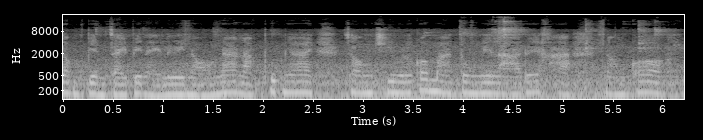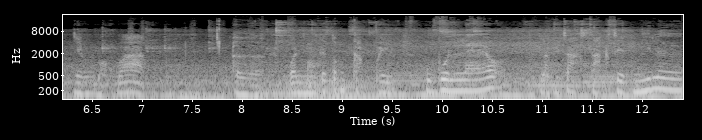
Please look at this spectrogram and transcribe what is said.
ยอมเปลี่ยนใจไปไหนเลยน้องน่ารักพูดง่าย จองคิวแล้วก็มาตรงเวลาด้วยค่ะ น้องก็ยังบอกว่า วันนี้ก็ต้องกลับไปอุบลแล้ว หลังจากสักเสร็จนี้เลย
